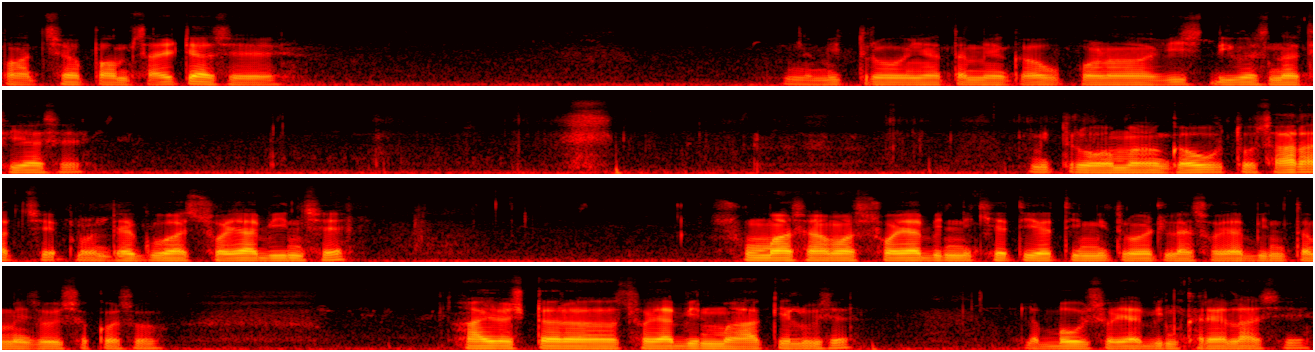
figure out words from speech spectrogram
પાંચ, છ પામ છાંટ્યા છે. ને મિત્રો, અહીંયા તમે ઘઉં પણ વીસ દિવસના થયા છે. મિત્રો, આમાં ઘઉં તો સારા જ છે, પણ ભેગું આ સોયાબીન છે. ચોમાસામાં સોયાબીનની ખેતી હતી મિત્રો? એટલે સોયાબીન તમે જોઈ શકો છો. હાર્વેસ્ટર સોયાબીનમાં હાકેલું છે. એટલે બહુ સોયાબીન ખરેલા છે.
